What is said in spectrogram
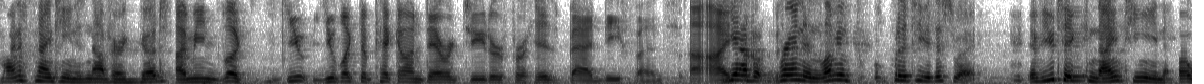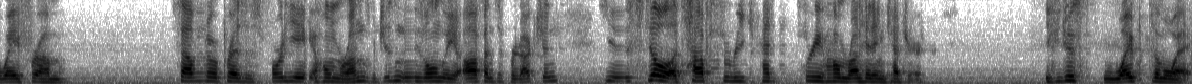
Minus 19 is not very good. I mean, look, you you like to pick on Derek Jeter for his bad defense. I yeah, but Brandon, let me put it to you this way: if you take 19 away from Salvador Perez's 48 home runs, which isn't his only offensive production, he is still a top three three home run hitting catcher. If you just wipe them away,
